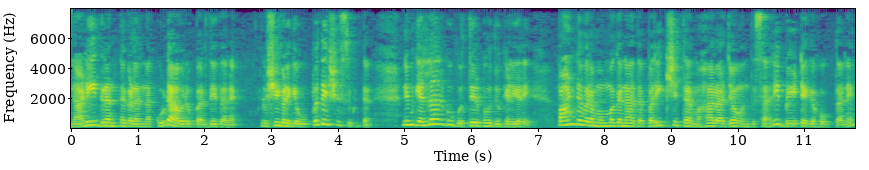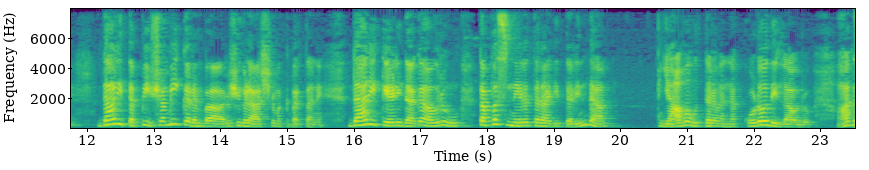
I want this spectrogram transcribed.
ನಾಡಿ ಗ್ರಂಥಗಳನ್ನು ಕೂಡ ಅವರು ಬರೆದಿದ್ದಾರೆ. ಋಷಿಗಳಿಗೆ ಉಪದೇಶ ಸಿಗುತ್ತೆ ನಿಮಗೆಲ್ಲರಿಗೂ ಗೊತ್ತಿರಬಹುದು ಗೆಳೆಯರೇ, ಪಾಂಡವರ ಮೊಮ್ಮಗನಾದ ಪರೀಕ್ಷಿತ ಮಹಾರಾಜ ಒಂದು ಸಾರಿ ಬೇಟೆಗೆ ಹೋಗ್ತಾನೆ. ದಾರಿ ತಪ್ಪಿ ಶಮೀಕರೆಂಬ ಋಷಿಗಳ ಆಶ್ರಮಕ್ಕೆ ಬರ್ತಾನೆ. ದಾರಿ ಕೇಳಿದಾಗ ಅವರು ತಪಸ್ ನಿರತರಾಗಿದ್ದರಿಂದ ಯಾವ ಉತ್ತರವನ್ನು ಕೊಡೋದಿಲ್ಲ ಅವರು. ಆಗ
